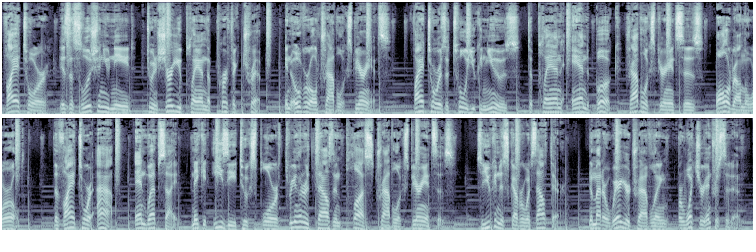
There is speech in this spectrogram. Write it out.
Viator is the solution you need to ensure you plan the perfect trip and overall travel experience. Viator is a tool you can use to plan and book travel experiences all around the world. The Viator app and website make it easy to explore 300,000 plus travel experiences so you can discover what's out there, no matter where you're traveling or what you're interested in.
